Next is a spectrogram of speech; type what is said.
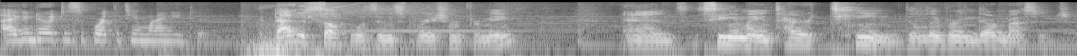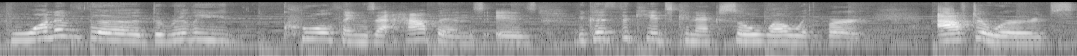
I can do it to support the team when I need to. That itself was inspiration for me and seeing my entire team delivering their message. One of the the really cool things that happens is because the kids connect so well with Bert, afterwards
